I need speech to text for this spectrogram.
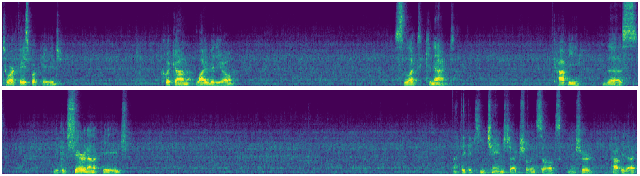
to our Facebook page, click on live video, select connect, copy this. You could share it on a page. I think the key changed actually, so let's make sure copy that.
